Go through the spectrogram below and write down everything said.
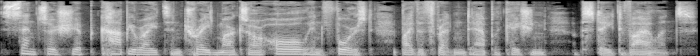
censorship, copyrights, and trademarks are all enforced by the threatened application of state violence.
